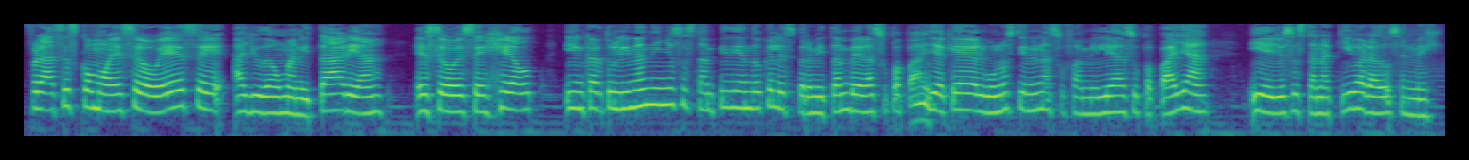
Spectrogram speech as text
frases como SOS, ayuda humanitaria, SOS Help, y en cartulinas niños están pidiendo que les permitan ver a su papá, ya que algunos tienen a su familia, a su papá allá, y ellos están aquí varados en México.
